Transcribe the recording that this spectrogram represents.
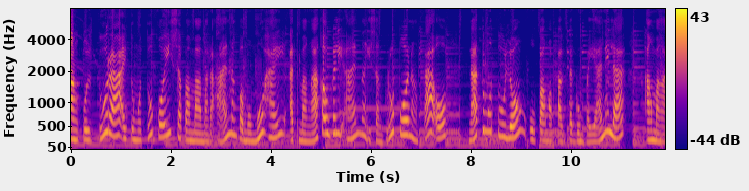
Ang kultura ay tumutukoy sa pamamaraan ng pamumuhay at mga kaugalian ng isang grupo ng tao na tumutulong upang mapagtagumpayan nila ang mga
